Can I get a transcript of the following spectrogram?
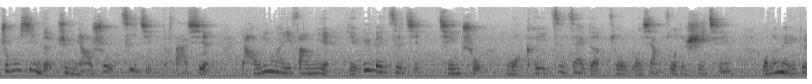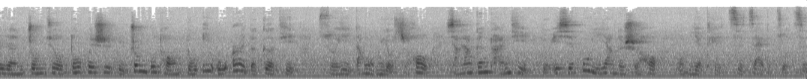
中性的去描述自己的发现；然后另外一方面也预备自己清楚，我可以自在的做我想做的事情。我们每一个人终究都会是与众不同、独一无二的个体，所以当我们有时候想要跟团体有一些不一样的时候，我们也可以自在的做自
